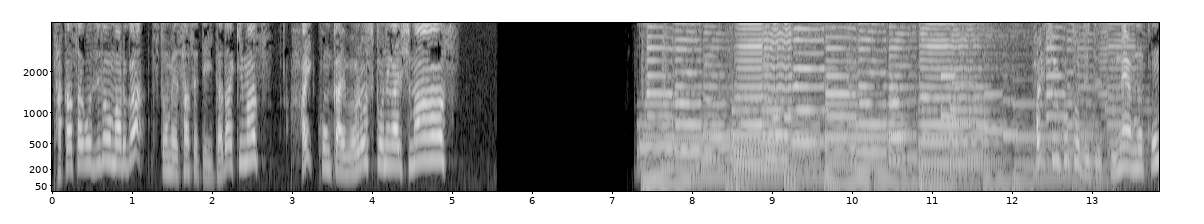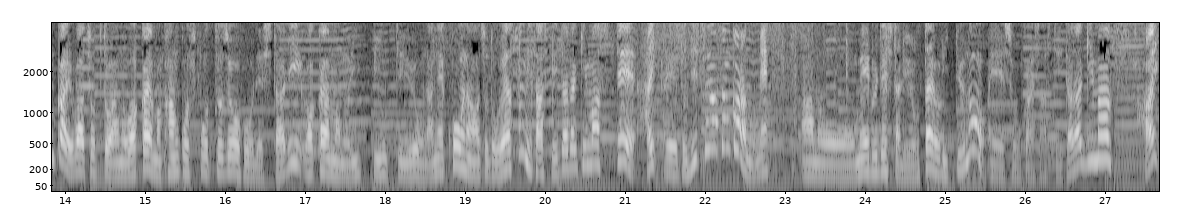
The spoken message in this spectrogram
高砂児童丸が務めさせていただきます。はい、今回もよろしくお願いします。はい、そういうことでですね、もう今回はちょっとあの、和歌山観光スポット情報でしたり、和歌山の一品っていうようなね、コーナーはちょっとお休みさせていただきまして、はい、え、ー、と、リスナーさんからのね、あのー、メールでしたり、お便りっていうのを、えー、紹介させていただきます。はい。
